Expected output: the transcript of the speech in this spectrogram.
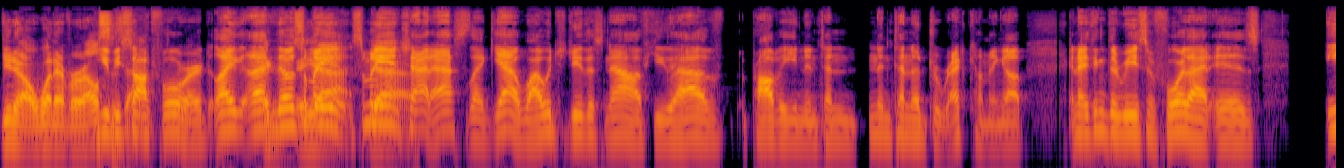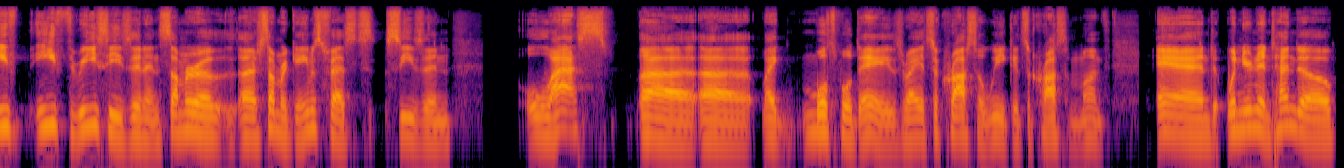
you know whatever else ubisoft forward. Like uh, there was somebody yeah, somebody yeah. in chat asked like yeah why would you do this now if you have probably nintendo nintendo direct coming up? And i think the reason for that is e e3 season and summer uh, summer games fest season lasts uh uh like multiple days right? It's across a week. It's across a month. And when you're nintendo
